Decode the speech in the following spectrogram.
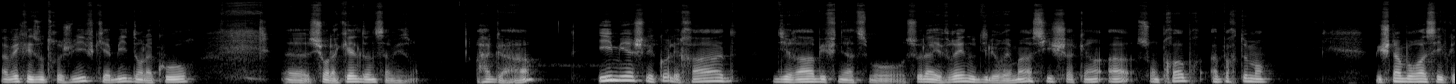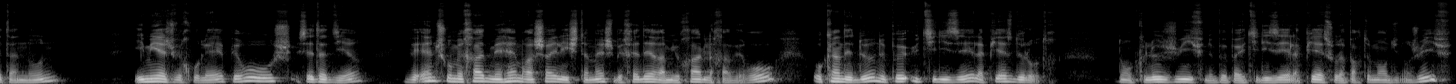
avec les autres juifs qui habitent dans la cour euh, sur laquelle donne sa maison. Haga, im yesh echad dira Cela est vrai, nous dit le Réma, si chacun a son propre appartement. Mishnah Bora Seif Ketanun, im yesh vechule, perouche, c'est-à-dire, ve'en shum echad mehem rachai leishtamesh becheder amyuchad lachavero, aucun des deux ne peut utiliser la pièce de l'autre. Donc le juif ne peut pas utiliser la pièce ou l'appartement du non-juif,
